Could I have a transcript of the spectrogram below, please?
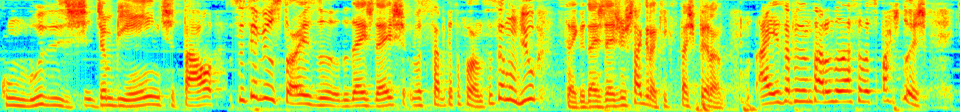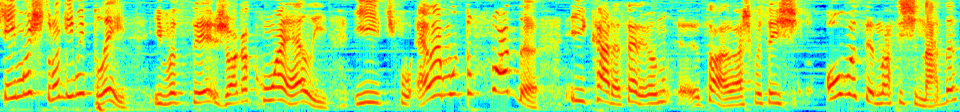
com luzes de ambiente e tal. Se você viu os stories do, do 1010, você sabe o que eu tô falando. Se você não viu, segue o 1010 no Instagram. O que, que você tá esperando? Aí eles apresentaram The Last of Us Part 2, que aí mostrou gameplay. E você joga com a Ellie. E, tipo, ela é muito foda. E, cara, sério, eu, eu, sei lá, eu acho que vocês. Ou você não assiste nada,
